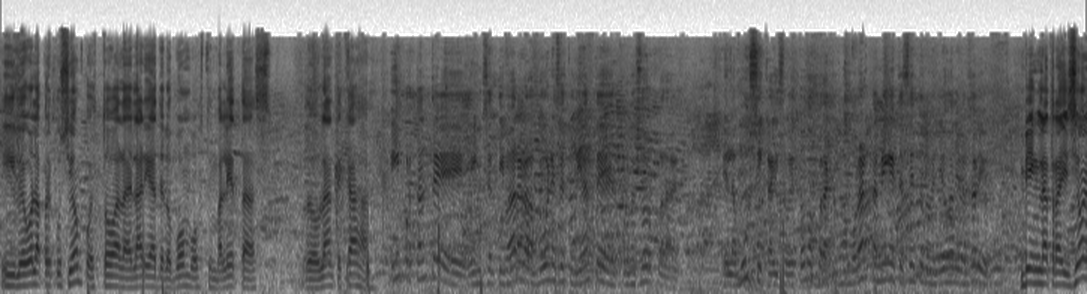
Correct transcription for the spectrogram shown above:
Y luego la percusión, pues toda la, el área de los bombos, timbaletas, redoblantes, cajas. Es importante incentivar a los jóvenes estudiantes, profesor, para en la música y sobre todo para conmemorar también este 192 aniversario. Bien, la tradición,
